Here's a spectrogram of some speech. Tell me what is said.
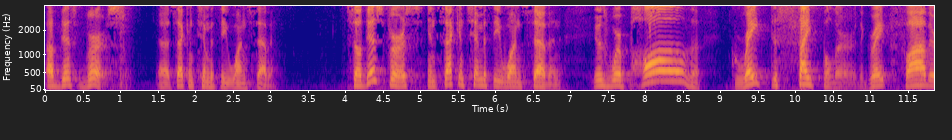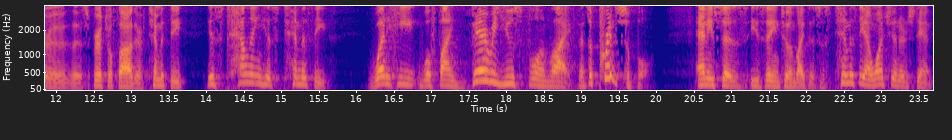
of this verse. Uh, 2 Timothy 1 7. So, this verse in 2 Timothy 1 7 is where Paul, the great discipler, the great father, the spiritual father of Timothy, is telling his Timothy what he will find very useful in life as a principle. And he says, he's saying to him like this, says, Timothy, I want you to understand,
